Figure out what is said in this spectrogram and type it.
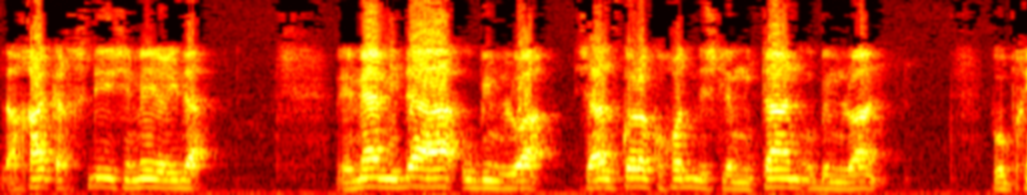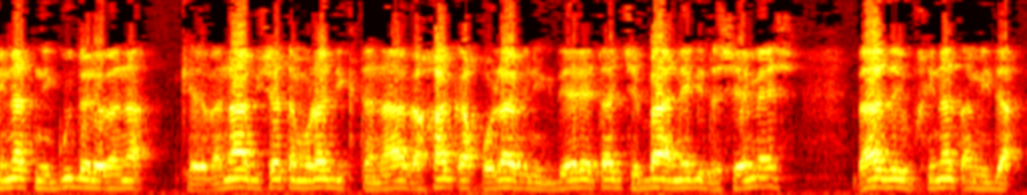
ואחר כך שליש ימי ירידה. וימי עמידה הוא במלואה, שאז כל הכוחות בשלמותן ובמלואן. והוא בחינת ניגוד הלבנה, כי הלבנה בשעת המולד היא קטנה, ואחר כך עולה ונגדלת עד שבאה נגד השמש, ואז היא בחינת עמידה.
